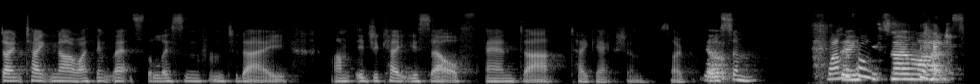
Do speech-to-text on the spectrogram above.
don't take no. I think that's the lesson from today. Um, educate yourself and uh, take action. So awesome. Wonderful. Thank you so much. Thanks,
